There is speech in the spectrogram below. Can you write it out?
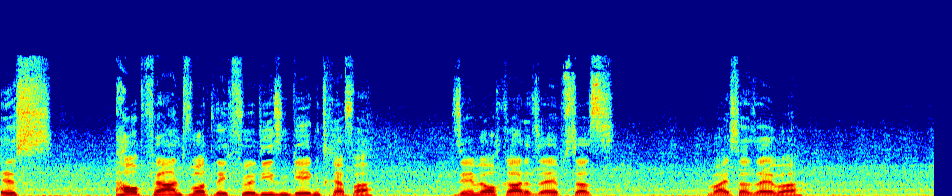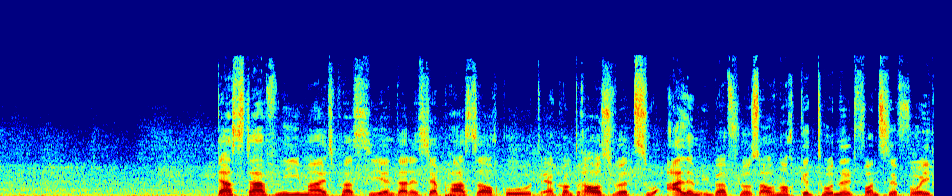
ist hauptverantwortlich für diesen Gegentreffer. Sehen wir auch gerade selbst, das weiß er selber. Das darf niemals passieren. Dann ist der Pass auch gut. Er kommt raus, wird zu allem Überfluss auch noch getunnelt von Cefuig.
